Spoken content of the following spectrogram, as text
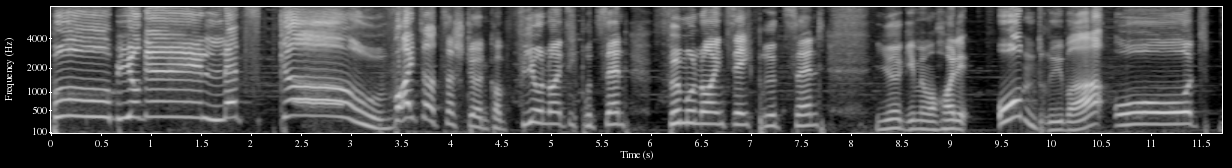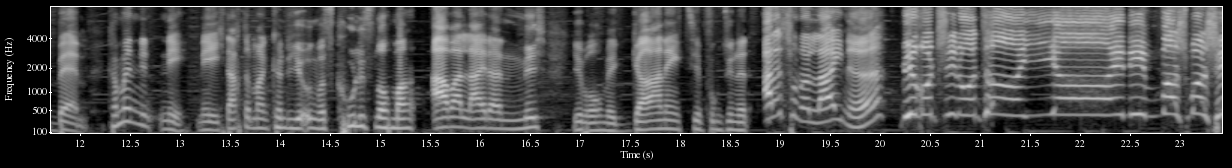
boom, Junge, let's go! Weiter zerstören kommt 94%, 95%. Hier gehen wir mal heute oben drüber und bam. Kann man, nee, nee, ich dachte, man könnte hier irgendwas Cooles noch machen, aber leider nicht. Hier brauchen wir gar nichts, hier funktioniert alles von alleine. Wir rutschen runter, ja, in die Waschmaschine.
